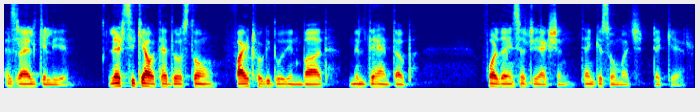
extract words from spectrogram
इसराइल के लिए। लेट्स सी क्या होता है दोस्तों। फाइट होगी दो दिन बाद। मिलते हैं तब। For the instant reaction thank you so much take care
